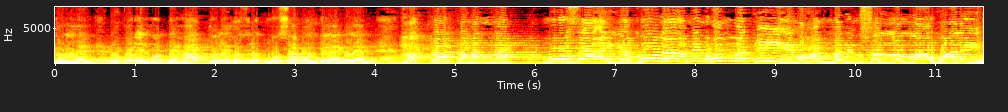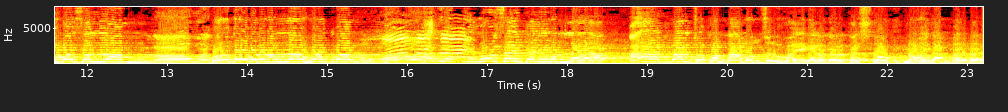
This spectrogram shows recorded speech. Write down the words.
তুললেন। উপরের মধ্যে হাত তুলে হজরত মুসা বলতে লাগলেন হাতটা তামান্না, মুসা মিন উম্মতি। মুহাম্মাদিন সাল্লাল্লাহু আলাইহি ওয়াসাল্লাম। বড় করে বলুন আল্লাহু আকবার। হযরত মূসা কালিমুল্লাহ আটবার যখন নামঞ্জুর হয়ে গেল দরখাস্ত নয় নাম্বার বার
